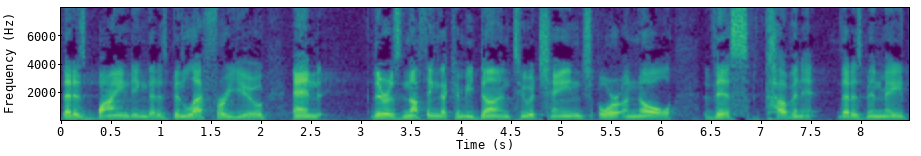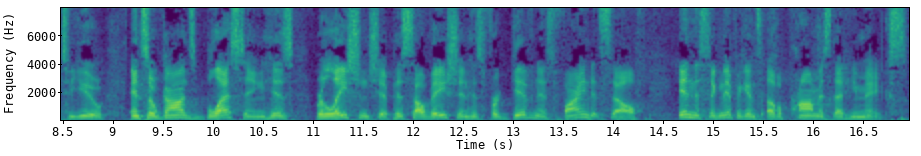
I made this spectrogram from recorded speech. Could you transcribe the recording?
that is binding, that has been left for you, and there is nothing that can be done to a change or annul this covenant that has been made to you. And so God's blessing, his relationship, his salvation, his forgiveness find itself in the significance of a promise that he makes.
